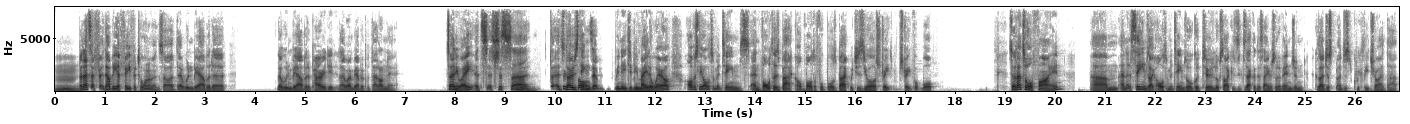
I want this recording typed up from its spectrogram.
Mm. But that's a there'll be a FIFA tournament, so they wouldn't be able to. They wouldn't be able to parody it. They won't be able to put that on there. So anyway, it's it's just uh, it's Good those things that we need to be made aware of. Obviously, Ultimate Teams and Volta's back. Volta Football's back, which is your street street football. So that's all fine. Um, and it seems like Ultimate Team's all good too. It looks like it's exactly the same sort of engine because I just I just quickly tried that.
